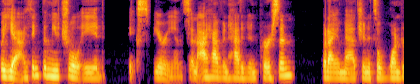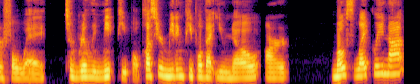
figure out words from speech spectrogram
But yeah, I think the mutual aid experience, and I haven't had it in person, but I imagine it's a wonderful way to really meet people. Plus, you're meeting people that you know are most likely not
